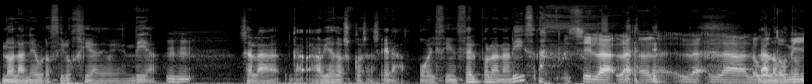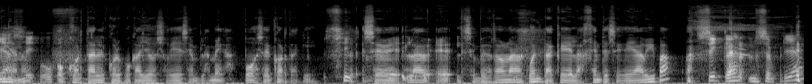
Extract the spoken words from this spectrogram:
no la neurocirugía de hoy en día. Uh -huh. O sea, la, había dos cosas. Era o el cincel por la nariz. Sí, la, la, la, la lobotomía. La lobotomía ¿no? sí. O cortar el cuerpo calloso. Y es en plan, venga, pues se corta aquí. Sí. Se, eh, se empezaron a dar cuenta que la gente seguía viva. Sí, claro, no se moría.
